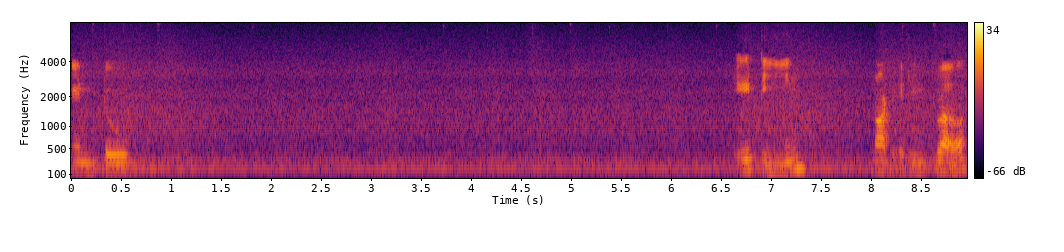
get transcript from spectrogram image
into Eighteen, not eighteen, twelve.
